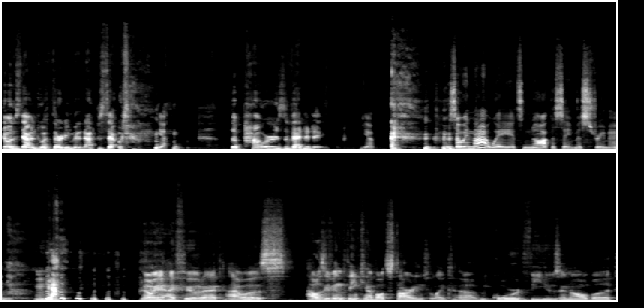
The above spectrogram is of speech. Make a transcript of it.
goes down to a thirty minute episode. Yeah. the powers of editing. Yep. So in that way, it's not the same as streaming. Mhm. Yeah. No, yeah, I feel that. I was, I was even thinking about starting to like uh, record videos and all, but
